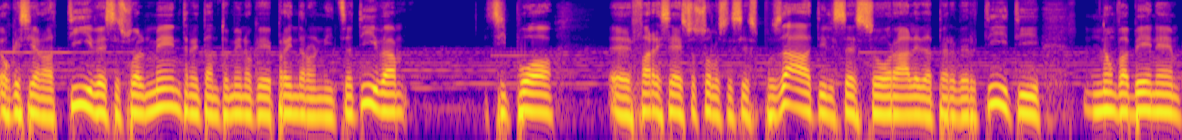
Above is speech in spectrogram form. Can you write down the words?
o che siano attive sessualmente, né tantomeno che prendano l'iniziativa. Si può eh, fare sesso solo se si è sposati, il sesso orale da pervertiti, non va bene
